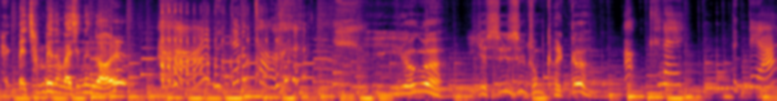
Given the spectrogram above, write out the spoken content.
백배 천배는 맛있는 걸. 아 늑대도 참 영아 이제 슬슬 좀 갈까? 아 그래 늑대야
